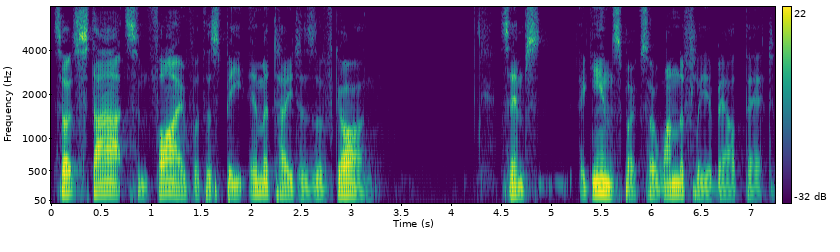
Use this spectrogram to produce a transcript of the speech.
So it starts in five with this be imitators of God. Sam's again spoke so wonderfully about that.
